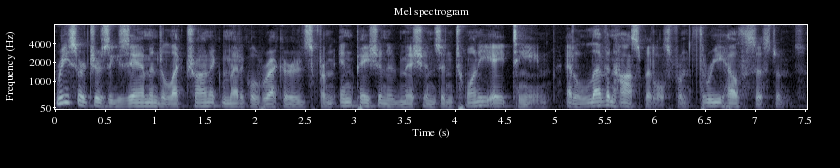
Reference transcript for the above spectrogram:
Researchers examined electronic medical records from inpatient admissions in 2018 at 11 hospitals from three health systems.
